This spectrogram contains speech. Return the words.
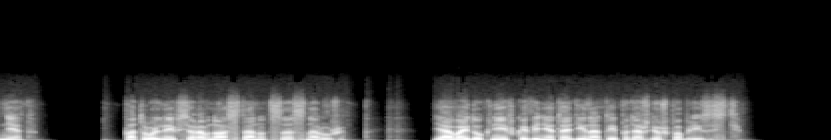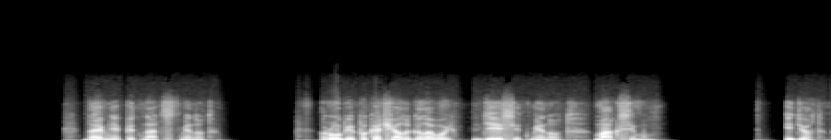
Нет. Патрульные все равно останутся снаружи. Я войду к ней в кабинет один, а ты подождешь поблизости. Дай мне пятнадцать минут. Руби покачала головой. Десять минут максимум. Идет.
